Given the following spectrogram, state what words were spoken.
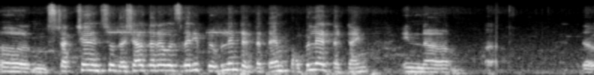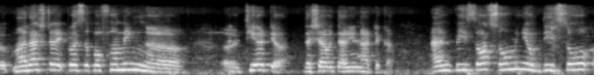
um, structure, and so Dashavatara was very prevalent at that time, popular at that time in uh, uh, Maharashtra. It was a performing uh, uh, theater, Dashavatari Nataka, and we saw so many of these. So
